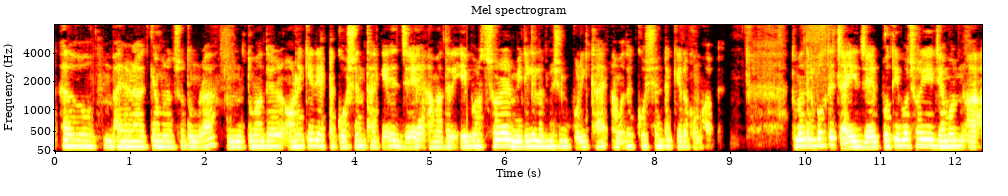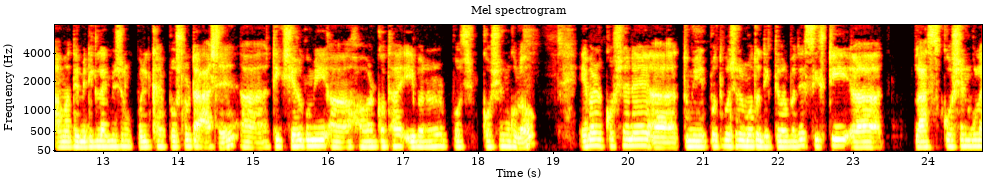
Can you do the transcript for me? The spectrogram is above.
হ্যালো ভাইয়ারা, কেমন আছো তোমরা? তোমাদের অনেকেরই একটা কোশ্চেন থাকে যে, আমাদের এবছরের বছরের মেডিকেল অ্যাডমিশন পরীক্ষায় আমাদের কোয়েশ্চেনটা কীরকম হবে? তোমাদের বলতে চাই যে, প্রতি বছরই যেমন আমাদের মেডিকেল অ্যাডমিশন পরীক্ষায় প্রশ্নটা আসে ঠিক সেরকমই হওয়ার কথা এবারের পোস কোয়েশ্চেনগুলো। এবারের কোয়েশ্চেনে আ, তুমি প্রতি বছরের মতো দেখতে পারবে যে 60 আ প্লাস কোয়েশ্চেনগুলা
